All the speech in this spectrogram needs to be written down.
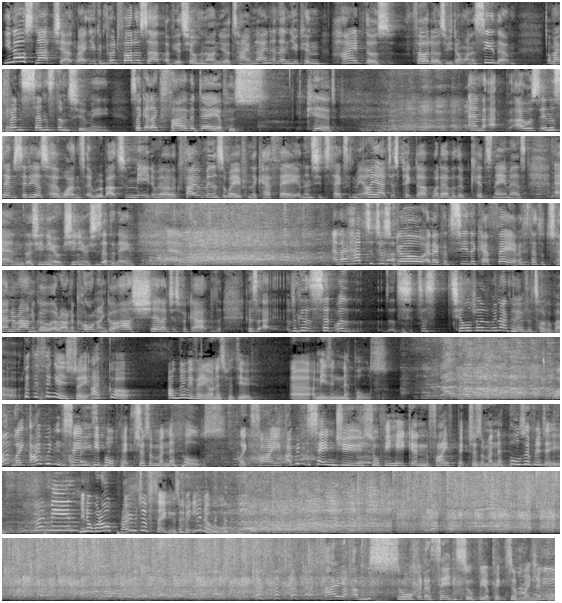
you know Snapchat, right? You can put photos up of your children on your timeline, and then you can hide those photos if you don't want to see them. But my friend sends them to me, so I get like five a day of his kid. And I, I was in the same city as her once, and we were about to meet, and we were like five minutes away from the cafe. And then she just texted me, "Oh yeah, I just picked up whatever the kid's name is," and uh, she knew, she knew, she said the name, and and I had to just go, and I could see the cafe, and I just had to turn around and go around the corner and go, "Oh shit, I just forgot," because I was gonna sit with just children. We're not gonna be able to talk about. But the thing is, Jay, I've got, I'm going to be very honest with you, uh, amazing nipples. What? Like, I wouldn't send Amazing people nipples. pictures of my nipples. Like, five, I wouldn't send you, Sofie Hagen, five pictures of my nipples every day. I mean, You know, we're all proud of things, but you know. I am so going to send Sofie a picture of my nipples.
